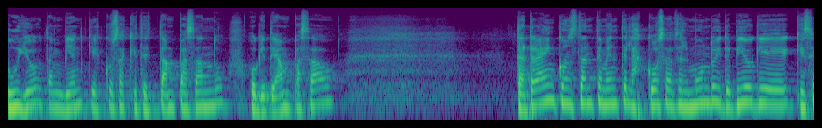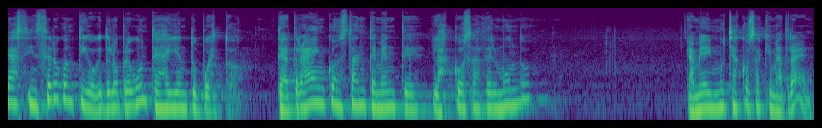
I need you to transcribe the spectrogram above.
tuyo también, que es cosas que te están pasando o que te han pasado. Te atraen constantemente las cosas del mundo y te pido que, que seas sincero contigo, que te lo preguntes ahí en tu puesto. ¿Te atraen constantemente las cosas del mundo? A mí hay muchas cosas que me atraen.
